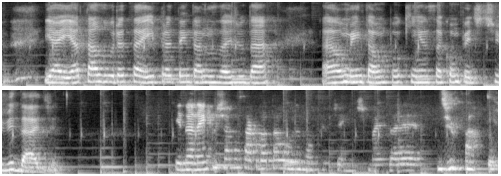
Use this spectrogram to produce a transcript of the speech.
e aí a Talura está aí para tentar nos ajudar a aumentar um pouquinho essa competitividade. E não é nem puxando o saco da Talura, não, gente? Mas é, de fato,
